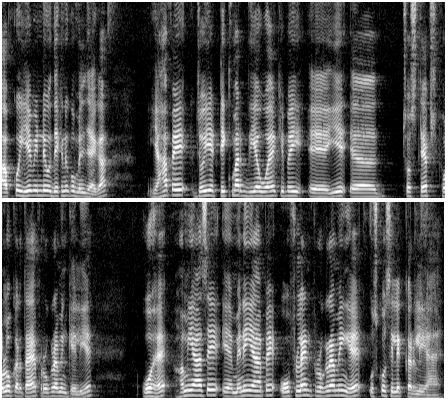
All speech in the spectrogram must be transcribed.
आपको ये विंडो देखने को मिल जाएगा। यहाँ पे जो ये टिक मार्क दिया हुआ है कि भाई ये जो स्टेप्स फॉलो करता है प्रोग्रामिंग के लिए, वो है, हम यहाँ से मैंने यहाँ पे ऑफलाइन प्रोग्रामिंग है, उसको सिलेक्ट कर लिया है।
